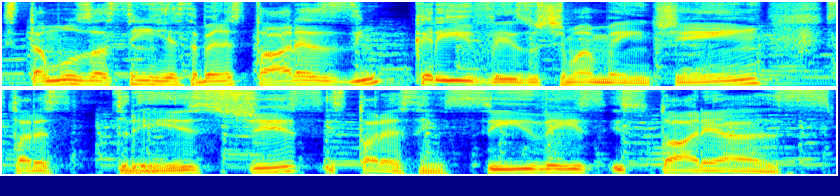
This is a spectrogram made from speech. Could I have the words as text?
Estamos, assim, recebendo histórias incríveis ultimamente, hein? Histórias tristes, histórias sensíveis, histórias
